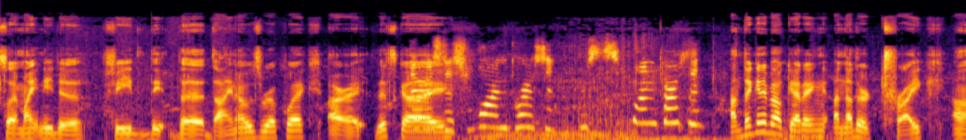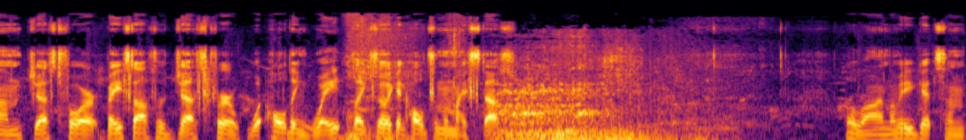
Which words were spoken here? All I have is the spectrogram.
so I might need to feed the the dinos real quick. All right, this guy. There's this one person. There's this one person. I'm thinking about getting another trike, um, just for based off of just for w holding weight, like so I can hold some of my stuff. Hold on, let me get some.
